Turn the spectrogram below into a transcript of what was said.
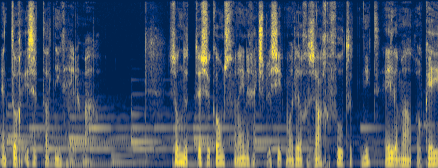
en toch is het dat niet helemaal. Zonder tussenkomst van enig expliciet moreel gezag voelt het niet helemaal oké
